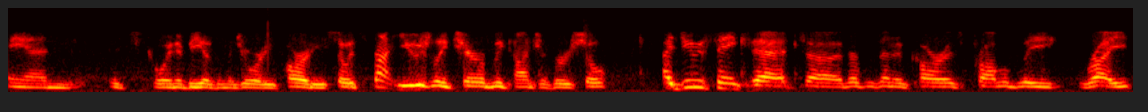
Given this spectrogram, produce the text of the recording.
and it's going to be of the majority party. So it's not usually terribly controversial. I do think that uh, Representative Carr is probably right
